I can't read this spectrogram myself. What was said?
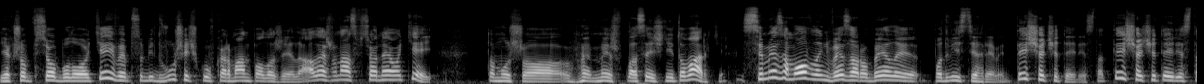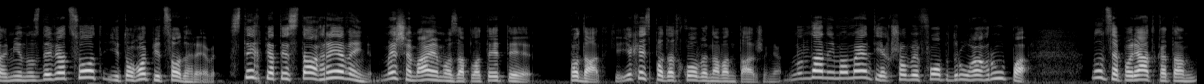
Якщо б все було окей, ви б собі двушечку в карман положили. Але ж в нас все не окей. Тому що ми ж в класичній товарці. З семи замовлень ви заробили по 200 гривень. 1400. 1400 мінус 900 і того 500 гривень. З тих 500 гривень ми ще маємо заплатити податки, якесь податкове навантаження. Ну, на даний момент, якщо ви ФОП друга група, ну це порядка там,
